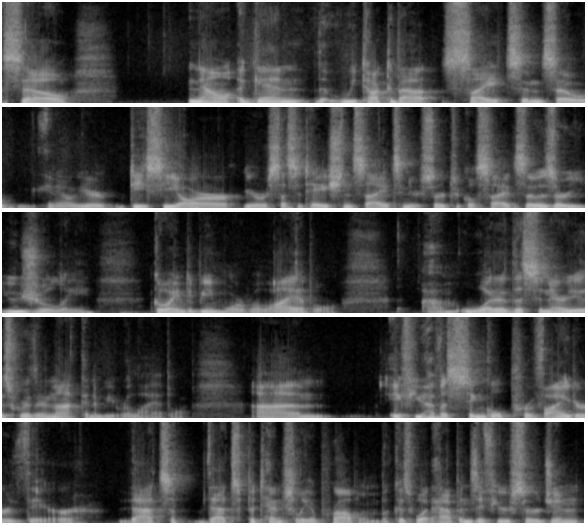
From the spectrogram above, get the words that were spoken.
So now, again, we talked about sites, and so you know your DCR, your resuscitation sites, and your surgical sites. Those are usually going to be more reliable. Um, what are the scenarios where they're not going to be reliable? Um, if you have a single provider there, that's a, that's potentially a problem because what happens if your surgeon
